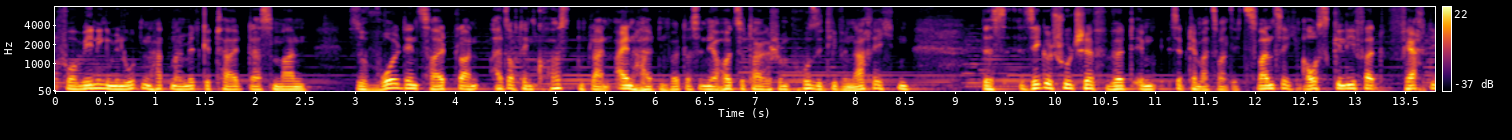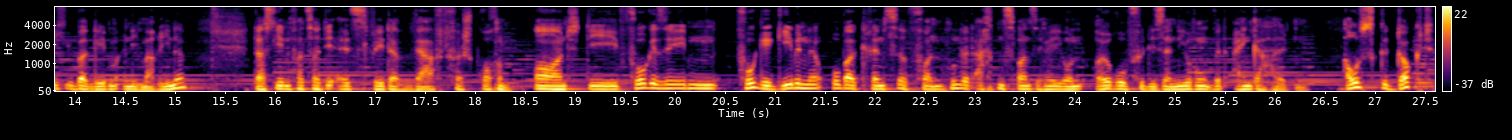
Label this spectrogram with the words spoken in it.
Vor wenigen Minuten hat man mitgeteilt, dass man sowohl den Zeitplan als auch den Kostenplan einhalten wird. Das sind ja heutzutage schon positive Nachrichten. Das Segelschulschiff wird im September 2020 ausgeliefert, fertig übergeben an die Marine. Das jedenfalls hat die Elsfleder Werft versprochen. Und die vorgesehen, vorgegebene Obergrenze von 128 Millionen Euro für die Sanierung wird eingehalten. Ausgedockt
